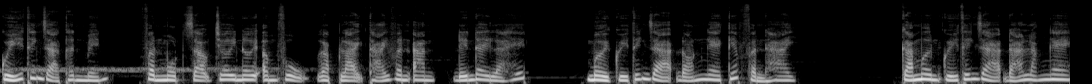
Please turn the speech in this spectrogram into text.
Quý thính giả thân mến, Phần 1 dạo chơi nơi âm phủ gặp lại Thái Vân An đến đây là hết. Mời quý thính giả đón nghe tiếp phần 2. Cảm ơn quý thính giả đã lắng nghe,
